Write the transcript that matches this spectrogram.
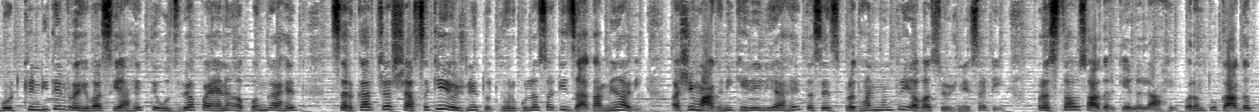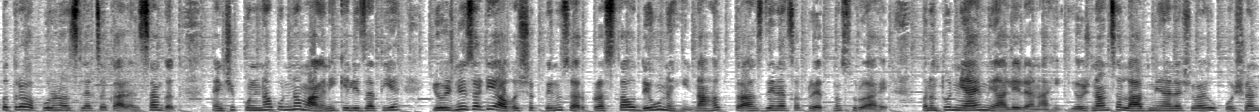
गोटखिंडीतील रहिवासी आहेत. ते उजव्या पायानं अपंग आहेत. सरकारच्या शासकीय योजनेतून घरकुलासाठी जागा जागा मिळावी अशी मागणी केलेली आहे. तसेच प्रधानमंत्री आवास योजनेसाठी प्रस्ताव सादर केलेला आहे. परंतु कागदपत्र अपूर्ण असल्याचं कारण सांगत त्यांची पुन्हा पुन्हा मागणी केली जाते योजनेसाठी आवश्यकतेनुसार प्रस्ताव देऊनही नाहक त्रास देण्याचा प्रयत्न सुरू आहे. परंतु न्याय मिळालेला नाही. योजनांचा लाभ मिळाल्याशिवाय उपोषण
